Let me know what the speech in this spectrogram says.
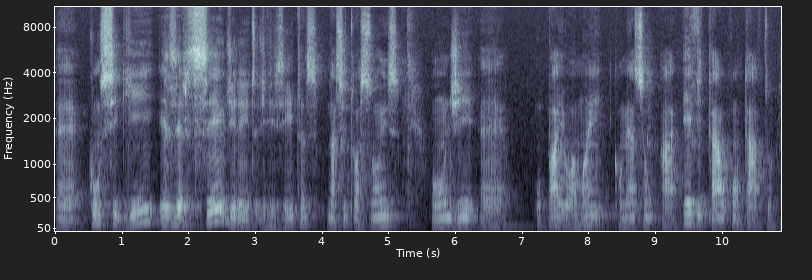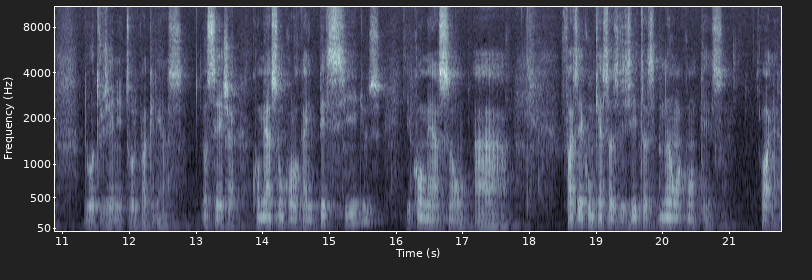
é, conseguir exercer o direito de visitas nas situações onde é, o pai ou a mãe começam a evitar o contato do outro genitor com a criança. Ou seja, começam a colocar empecilhos e começam a fazer com que essas visitas não aconteçam. Olha,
